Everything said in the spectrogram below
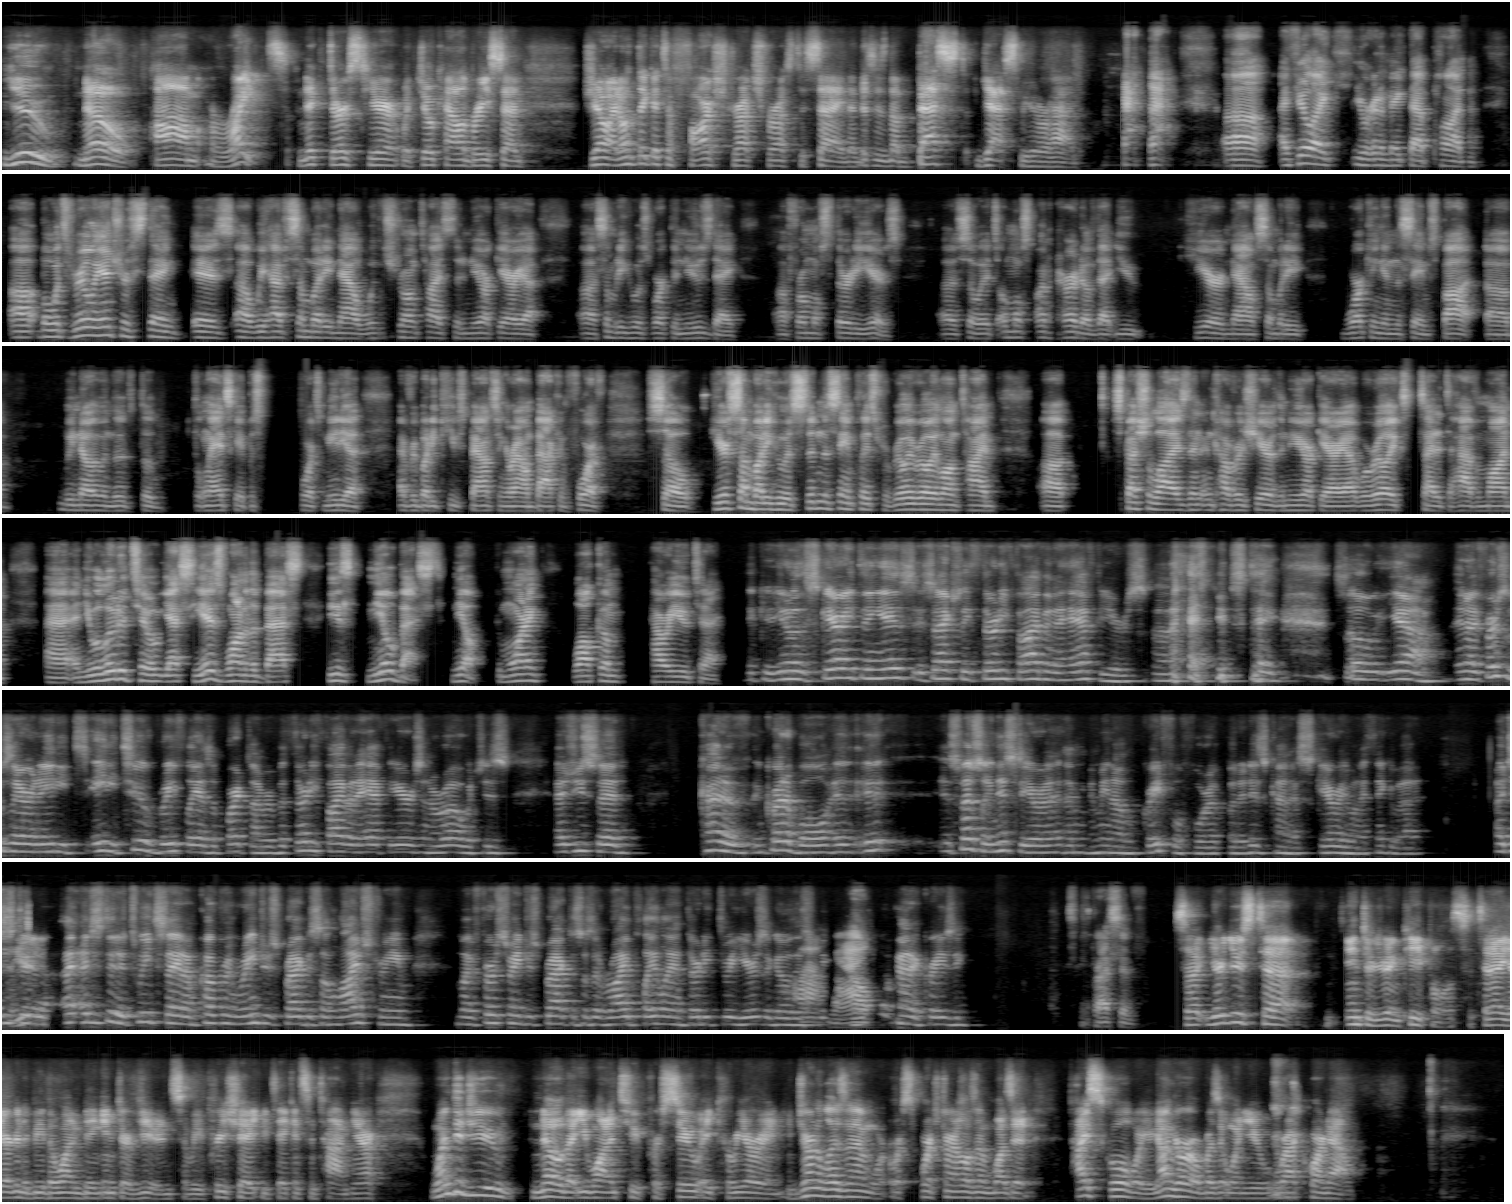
You know I'm right. Nick Durst here with Joe Calabrese said, Joe, I don't think it's a far stretch for us to say that this is the best guest we've ever had. uh, I feel like you were going to make that pun. Uh, but what's really interesting is uh, we have somebody now with strong ties to the New York area, uh, somebody who has worked in Newsday uh, for almost 30 years. Uh, so it's almost unheard of that you hear now somebody working in the same spot. Uh, we know in the, the, the landscape of sports media, everybody keeps bouncing around back and forth. So here's somebody who has stood in the same place for really, really long time specialized in, in, coverage here of the New York area. We're really excited to have him on. Uh, and you alluded to, yes, he is one of the best. He's Neil Best. Neil, good morning. Welcome. How are you today? Thank you. You know, the scary thing is, it's actually 35 and a half years uh, at Newsday. So, yeah. And I first was there in 80, 82 briefly as a part timer, but 35 and a half years in a row, which is, as you said, kind of incredible. It, it, especially in this era, I, I, mean, I'm grateful for it, but it is kind of scary when I think about it. I just did. A, I just did a tweet saying I'm covering Rangers practice on live stream. My first Rangers practice was at Rye Playland 33 years ago. This wow, week. wow. kind of crazy. It's impressive. So you're used to interviewing people. So today you're going to be the one being interviewed. So we appreciate you taking some time here. When did you know that you wanted to pursue a career in, in journalism or, or, sports journalism? Was it high school, were you younger, or was it when you were at Cornell?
